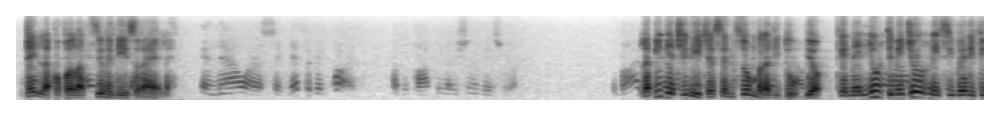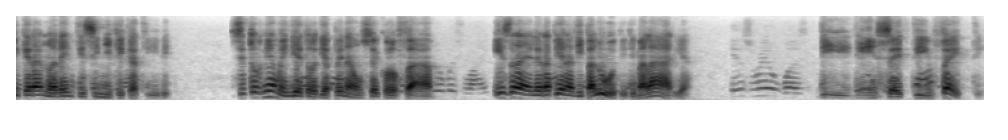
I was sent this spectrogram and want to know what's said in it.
della popolazione di Israele. La Bibbia ci dice senza ombra di dubbio che negli ultimi giorni si verificheranno eventi significativi. Se torniamo indietro di appena un secolo fa, Israele era piena di paludi, di malaria, di, di insetti infetti.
